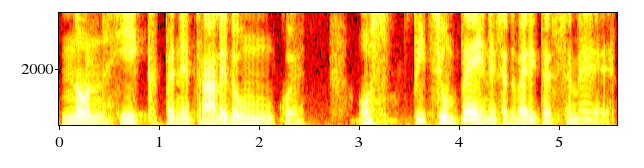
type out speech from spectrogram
non hic penetrale dovunque, hospitium pene sed veritas me.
